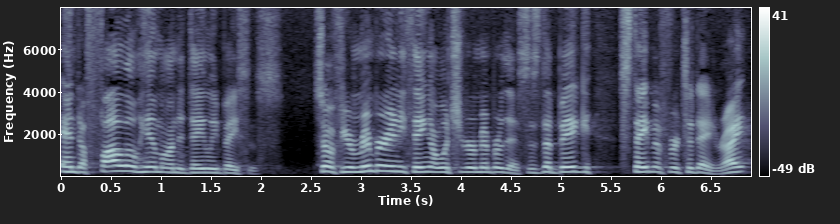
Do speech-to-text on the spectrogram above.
and to follow him on a daily basis? So if you remember anything, I want you to remember this. this is the big statement for today, right?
